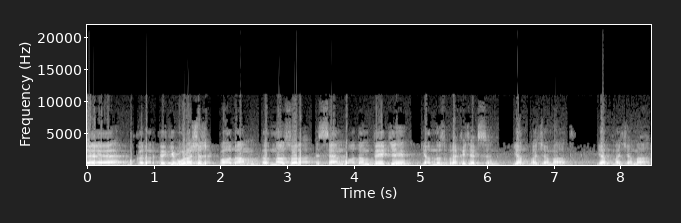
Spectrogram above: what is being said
Ee, bu kadar peki uğraşacak bu adam ondan sonra e, sen bu adamı peki yalnız bırakacaksın. Yapma cemaat, yapma cemaat.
